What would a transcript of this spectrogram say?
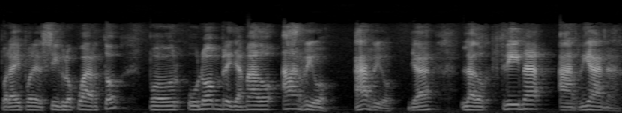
por ahí por el siglo IV, por un hombre llamado Arrio. Arrio, ¿ya? La doctrina arriana.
